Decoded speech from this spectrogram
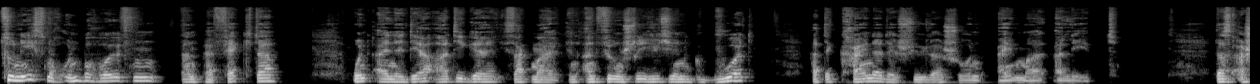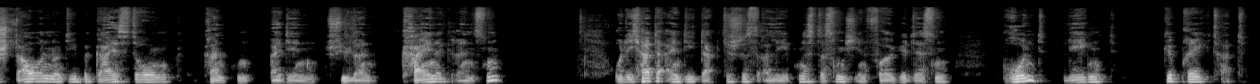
Zunächst noch unbeholfen, dann perfekter und eine derartige, ich sag mal in Anführungsstrichelchen, Geburt hatte keiner der Schüler schon einmal erlebt. Das Erstaunen und die Begeisterung kannten bei den Schülern keine Grenzen. Und ich hatte ein didaktisches Erlebnis, das mich infolgedessen grundlegend geprägt hat.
